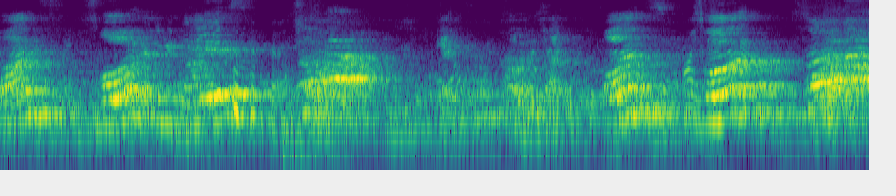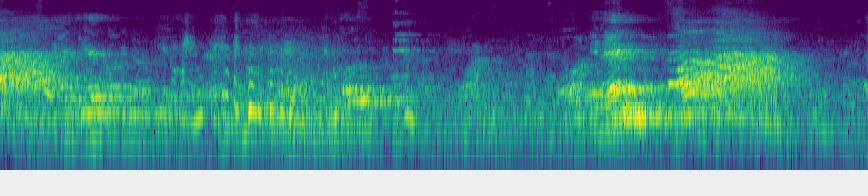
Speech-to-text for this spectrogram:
once, small, and the reply is Okay, so let's try. Once, small, Guys, you have not enough beer. And those once, small, and then Uh,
